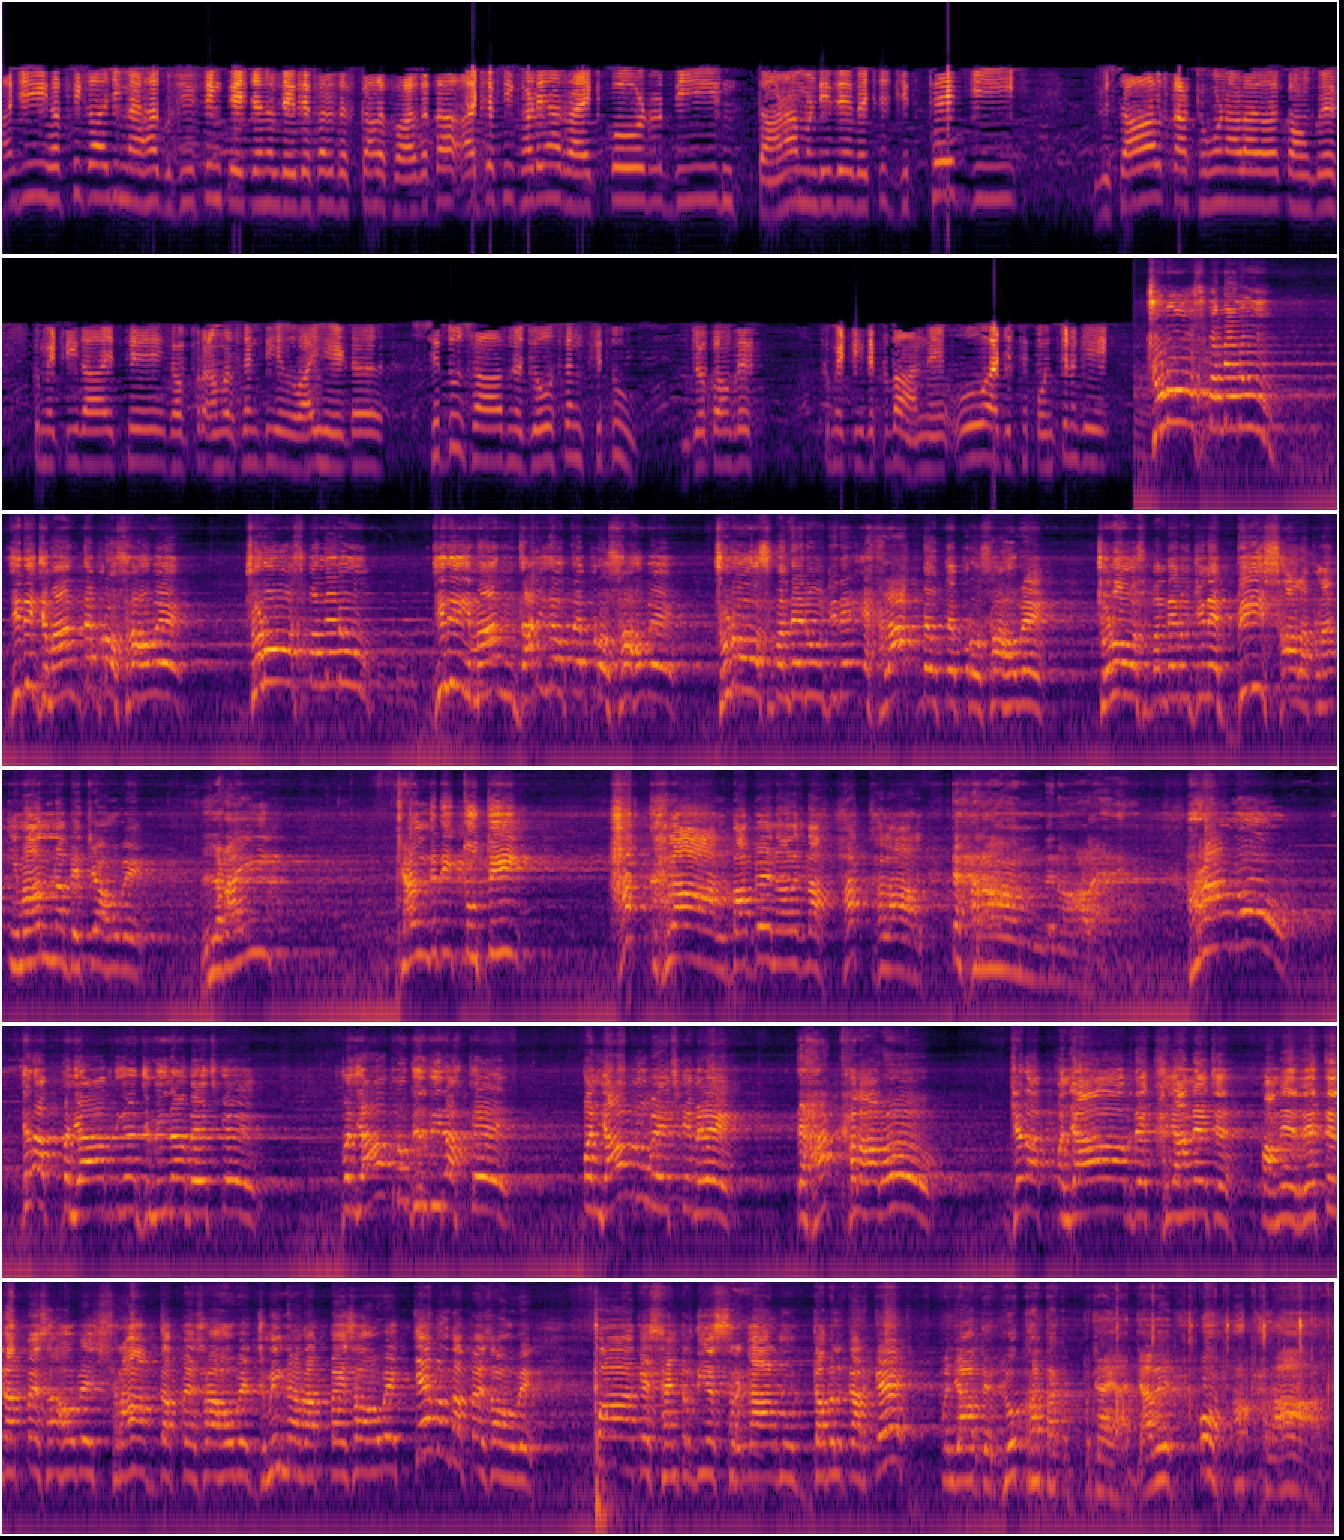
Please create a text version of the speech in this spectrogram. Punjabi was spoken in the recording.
ਹਾਂਜੀ, ਸਤਿ ਸ਼੍ਰੀ ਅਕਾਲ ਜੀ। ਮੈਂ ਹਾਂ ਗੁਰਜੀਤ ਸਿੰਘ ਤੇ ਚੈਨਲ ਦੇਖਦੇ ਸਾਰੇ ਦਰਸ਼ਕਾਂ ਦਾ ਸਵਾਗਤ ਆ। ਅੱਜ ਅਸੀਂ ਖੜੇ ਹਾਂ ਰਾਏਕੋਟ ਦੀ ਦਾਣਾ ਮੰਡੀ ਦੇ ਵਿੱਚ, ਜਿੱਥੇ ਕਿ ਵਿਸ਼ਾਲ ਇਕੱਠ ਹੋਣ ਵਾਲਾ ਕਾਂਗਰਸ ਕਮੇਟੀ ਦਾ ਇੱਥੇ ਡਾਕਟਰ ਅਮਰ ਸਿੰਘ ਦੀ ਅਗਵਾਈ ਹੇਠ ਸਿੱਧੂ ਸਾਹਿਬ ਨਵਜੋਤ ਸਿੰਘ ਸਿੱਧੂ, ਜੋ ਕਾਂਗਰਸ ਕਮੇਟੀ ਦੇ ਪ੍ਰਧਾਨ ਨੇ, ਉਹ ਅੱਜ ਇੱਥੇ ਪਹੁੰਚਣਗੇ। ਚੁਣੋ ਉਸ ਬੰਦੇ ਨੂੰ ਜਿਹਦੀ ਜ਼ਮਾਨਤ ਤੇ ਭਰੋਸਾ ਹੋਵੇ। ਚੁਣੋ ਉਸ ਬੰਦੇ ਨੂੰ ਜਿਹਦੀ ਇਮਾਨਦਾਰੀ ਦੇ ਉੱਤੇ ਭਰੋਸਾ ਹੋਵੇ। ਚੁਣੋ ਉਸ ਬੰਦੇ ਨੂੰ ਜਿਹਦੇ اخلاق ਦੇ ਉੱਤੇ ਭਰੋਸਾ ਹੋਵੇ ਚੁਣੋ ਉਸ ਬੰਦੇ ਨੂੰ ਜਿਹਨੇ 20 ਸਾਲ ਆਪਣਾ ਈਮਾਨ ਨਾ ਵੇਚਿਆ ਹੋਵੇ ਲੜਾਈ ਜੰਗ ਦੀ ਤੂਤੀ ਹੱਕ ਹਲਾਲ ਬਾਬੇ ਨਾਨਕ ਦਾ ਹੱਕ ਹਲਾਲ ਤੇ ਹਰਾਮ ਦੇ ਨਾਲ ਹੈ ਹਰਾਮ ਉਹ ਜਿਹੜਾ ਪੰਜਾਬ ਦੀਆਂ ਜ਼ਮੀਨਾਂ ਵੇਚ ਕੇ ਪੰਜਾਬ ਨੂੰ ਗਿਰਵੀ ਰੱਖ ਕੇ ਪੰਜਾਬ ਨੂੰ ਵੇਚ ਕੇ ਮਿਲੇ ਤੇ ਹੱਕ ਹਲਾਲ ਉਹ ਜਿਹੜਾ ਪੰਜਾਬ ਦੇ ਖਜ਼ਾਨੇ 'ਚ ਭਾਵੇਂ ਰੇਤੇ ਦਾ ਪੈਸਾ ਹੋਵੇ, ਸ਼ਰਾਬ ਦਾ ਪੈਸਾ ਹੋਵੇ, ਜ਼ਮੀਨਾਂ ਦਾ ਪੈਸਾ ਹੋਵੇ, ਕੇਬਲ ਦਾ ਪੈਸਾ ਹੋਵੇ, ਪਾ ਕੇ ਸੈਂਟਰ ਦੀਆਂ ਸਰਕਾਰ ਨੂੰ ਡਬਲ ਕਰਕੇ ਪੰਜਾਬ ਦੇ ਲੋਕਾਂ ਤੱਕ ਪਹੁੰਚਾਇਆ ਜਾਵੇ। ਉਹ ਹੱਕ ਲਾਲ।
